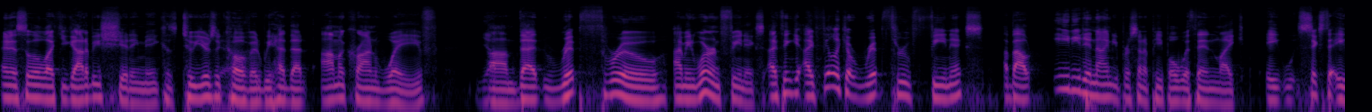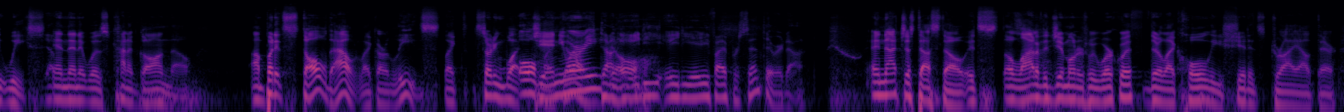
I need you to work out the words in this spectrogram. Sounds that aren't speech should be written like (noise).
and it's a little like you got to be shitting me because two years of COVID, we had that Omicron wave. Yep. Um, that ripped through. I mean, we're in Phoenix. I think I feel like it ripped through Phoenix about eighty to ninety percent of people within like eight, six to eight weeks, Yep. and then it was kind of gone though. Um, but it stalled out like our leads, like starting what Oh January, gosh, down Oh. 80, 80, 85% they were down. and not just us though. It's a lot of the gym owners we work with. They're like, "Holy shit, it's dry out there."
